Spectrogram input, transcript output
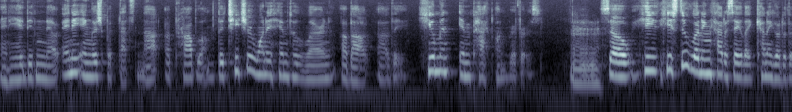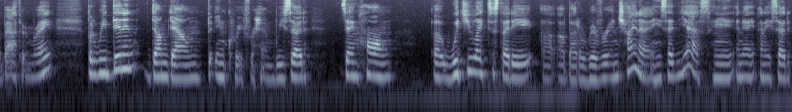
and he didn't know any English, but that's not a problem. The teacher wanted him to learn about uh, the human impact on rivers. Mm. So he, he's still learning how to say, like, can I go to the bathroom, right? But we didn't dumb down the inquiry for him. We said, Zheng Hong, uh, would you like to study uh, about a river in China? And he said, yes. And, he, and, I, and I said,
